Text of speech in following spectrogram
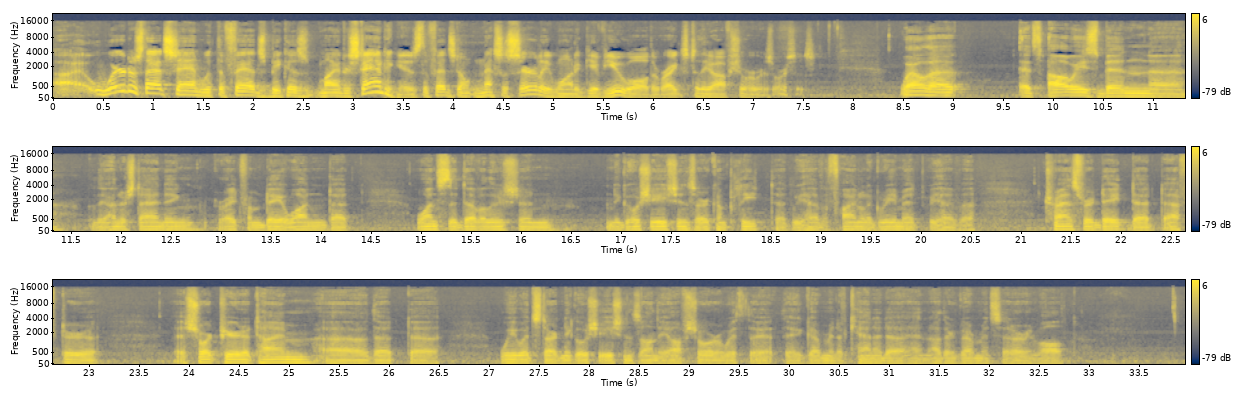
Uh, where does that stand with the feds? Because my understanding is the feds don't necessarily want to give you all the rights to the offshore resources. Well, uh, it's always been uh, the understanding right from day one that once the devolution negotiations are complete, that we have a final agreement, we have a transfer date that after a short period of time uh, that uh, we would start negotiations on the offshore with the, the government of Canada and other governments that are involved.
